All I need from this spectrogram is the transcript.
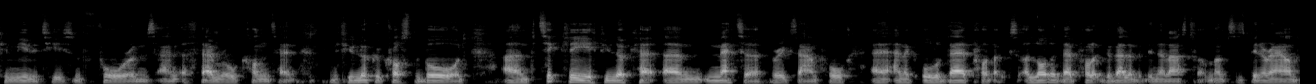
communities and forums and ephemeral content. And if you look across the board, um, particularly if you look at um, Meta, for example, uh, and all of their products, a lot of their product development in the last 12 months has been around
